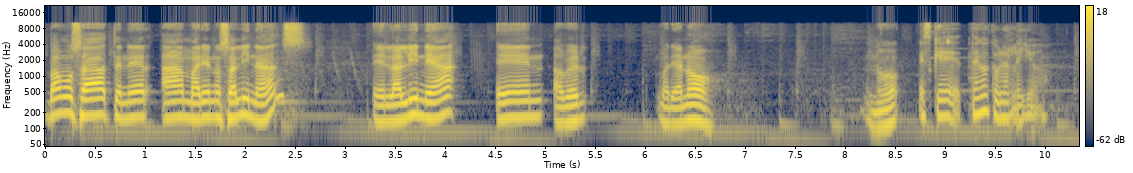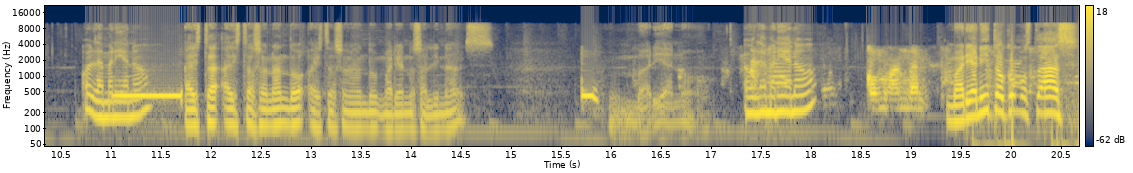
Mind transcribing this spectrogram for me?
vamos a tener a Mariano Salinas en la línea en... A ver, Mariano. No, Es que tengo que hablarle yo. Hola, Mariano. ahí está, ahí está sonando, ahí está sonando Mariano Salinas. Mariano. Hola, Mariano. ¿Cómo andan? Marianito, ¿cómo estás?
